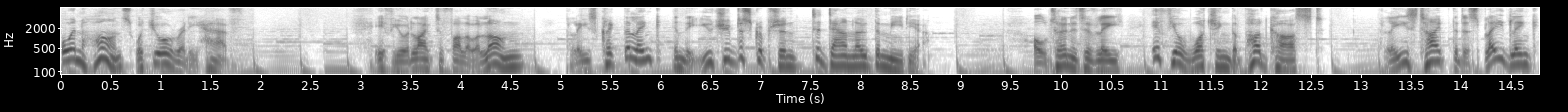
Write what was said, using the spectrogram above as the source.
or enhance what you already have. If you would like to follow along, please click the link in the YouTube description to download the media. Alternatively, if you're watching the podcast, please type the displayed link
